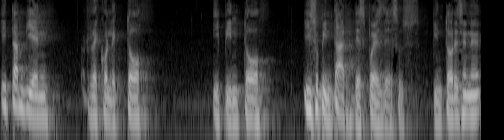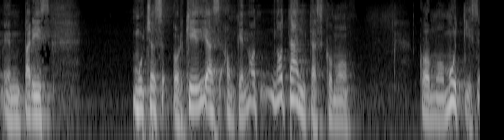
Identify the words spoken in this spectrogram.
y también recolectó y pintó, hizo pintar después de sus pintores en, París muchas orquídeas, aunque no, no tantas como, como Mutis.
